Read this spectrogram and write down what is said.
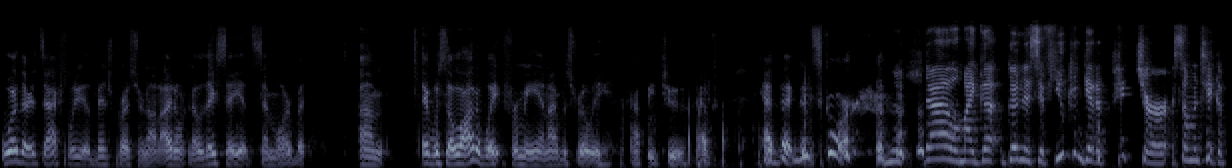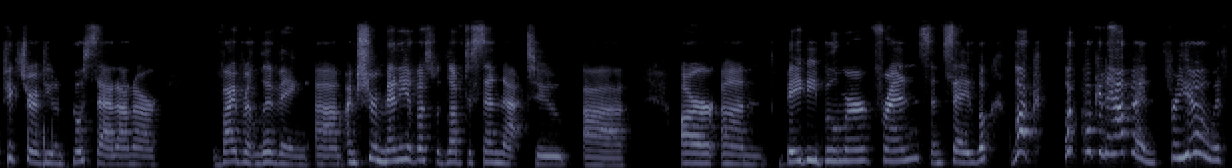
whether it's actually a bench press or not i don't know they say it's similar but um, it was a lot of weight for me and I was really happy to have had that good score. Michelle, my goodness, if you can get a picture, someone take a picture of you and post that on our Vibrant Living. Um, I'm sure many of us would love to send that to uh, our um, baby boomer friends and say, look, look, look what can happen for you with,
